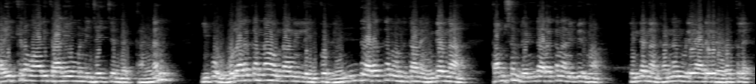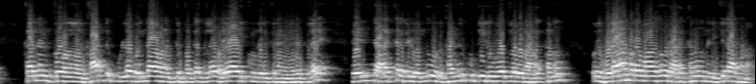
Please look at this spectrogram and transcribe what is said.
அழிக்கிற மாதிரி காரியம் பண்ணி ஜெயிச்ச இந்த கண்ணன் இப்போ ஒரு அரக்கன் தான் வந்தான் இல்லை. இப்ப ரெண்டு அரக்கன் வந்துட்டான எங்கன்னா கம்சன் ரெண்டு அரக்கன் அனுப்பியிருக்கான். எங்கன்னா கண்ணன் விளையாடுகிற இடத்துல. கண்ணன் காட்டுக்குள்ள பிருந்தாவனத்து பக்கத்துல விளையாடி கொண்டிருக்கிற நேரத்துல ரெண்டு அரக்கர்கள் வந்து ஒரு கண்ணுக்குட்டி ரூபத்துல ஒரு அரக்கனும் ஒரு விளாமரமாக ஒரு அரக்கனும் வந்து நிக்கிறார்களாம்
